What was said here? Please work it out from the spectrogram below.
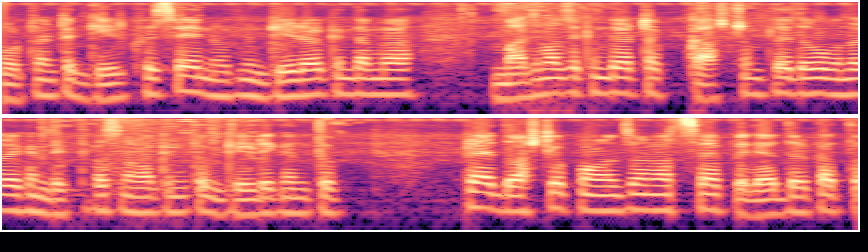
নতুন একটা গ্রিড খুঁজছি। এই নতুন গিল্ডও কিন্তু আমরা মাঝে মাঝে কিন্তু একটা কাস্টম প্লে দেবো। বন্ধুরা এখানে দেখতে পাচ্ছেন আমরা কিন্তু গ্রিডে কিন্তু প্রায় দশ থেকে পনেরো জন আছে প্লেয়ার দরকার। তো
